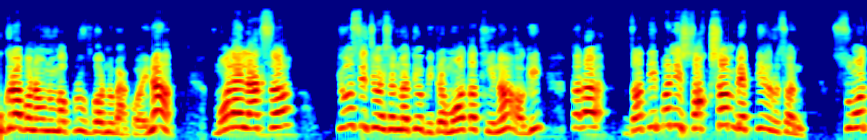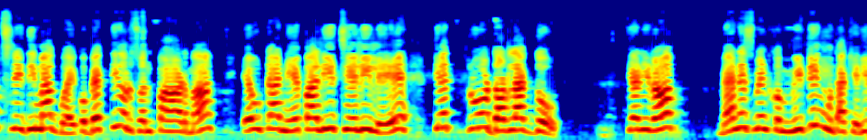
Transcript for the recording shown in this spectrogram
उग्र बनाउनुमा प्रुफ गर्नु भएको होइन? मलाई लाग्छ त्यो सिचुएसनमा त्यो भित्र म त थिइनँ अघि तर जति पनि सक्षम व्यक्तिहरू छन् सोच्ने दिमाग भएको व्यक्तिहरू छन् पहाडमा एउटा नेपाली चेलीले त्यत्रो डरलाग्दो त्यहाँनिर म्यानेजमेन्टको मिटिङ हुँदाखेरि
